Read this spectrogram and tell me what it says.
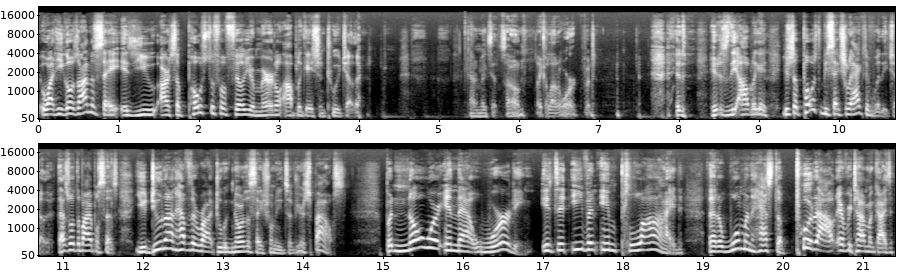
what he goes on to say is you are supposed to fulfill your marital obligation to each other. kind of makes it sound like a lot of work, but it, it is the obligation. You're supposed to be sexually active with each other. That's what the Bible says. You do not have the right to ignore the sexual needs of your spouse. But nowhere in that wording is it even implied that a woman has to put out every time a guy says,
